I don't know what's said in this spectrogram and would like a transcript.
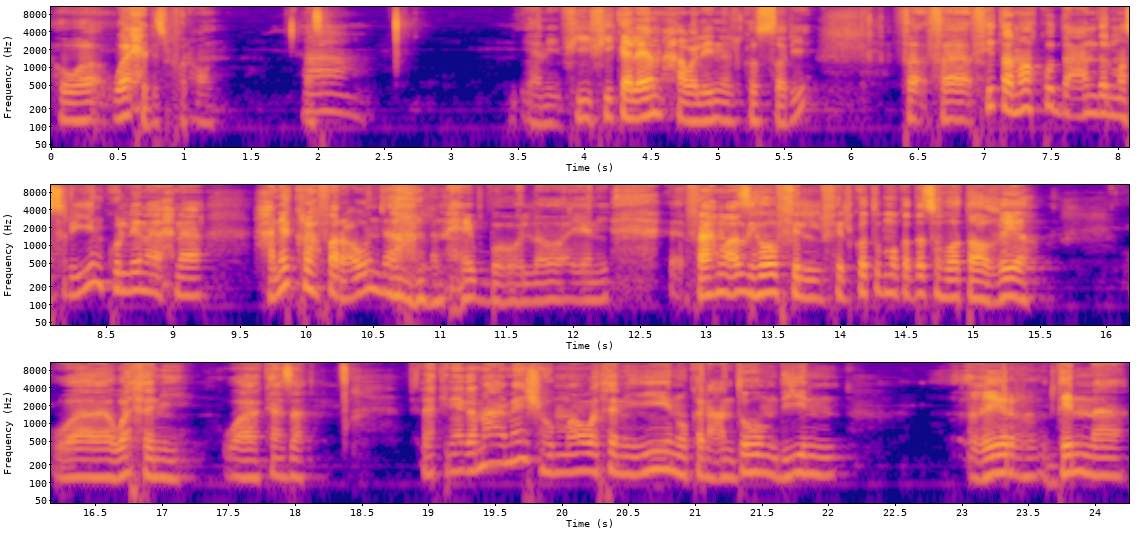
هو واحد اسمه فرعون مثلا آه. يعني في في كلام حوالين القصة دي. ففي تناقض عند المصريين كلنا إحنا هنكره فرعون ده ولا نحبه؟ ولا هو يعني فاهم قصدي؟ هو في في الكتب المقدسة هو طاغية ووثني وكذا لكن يا جماعة ماشي هم وثنيين وكان عندهم دين غير ديننا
